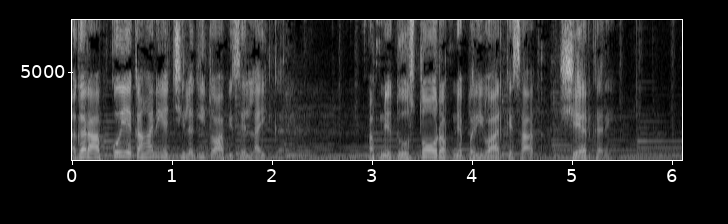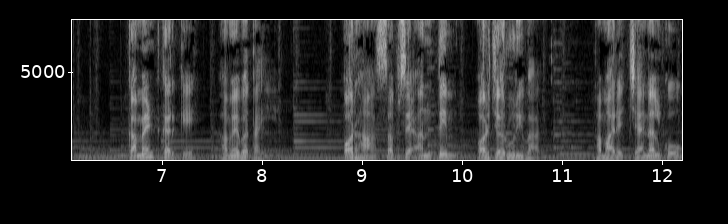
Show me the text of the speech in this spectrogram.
अगर आपको ये कहानी अच्छी लगी तो आप इसे लाइक करें, अपने दोस्तों और अपने परिवार के साथ शेयर करें। कमेंट करके हमें बताइए। और हाँ सबसे अंतिम और ज़रूरी बात हमारे चैनल को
